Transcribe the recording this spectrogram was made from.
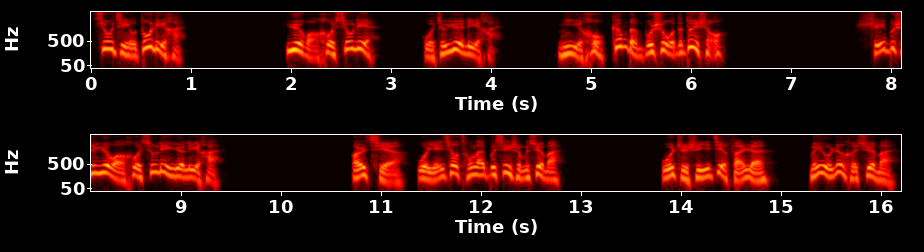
究竟有多厉害。越往后修炼，我就越厉害。你以后根本不是我的对手。谁不是越往后修炼越厉害？而且我言萧从来不信什么血脉，我只是一介凡人，没有任何血脉，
